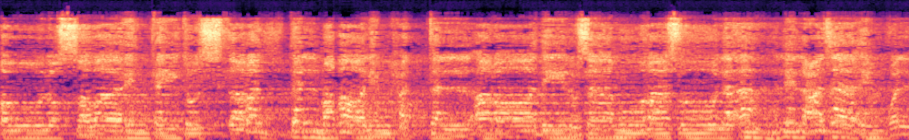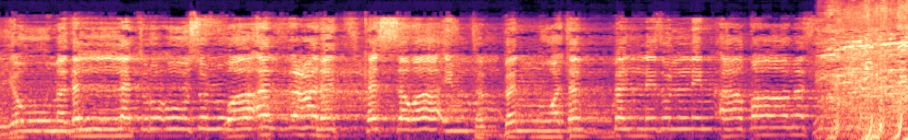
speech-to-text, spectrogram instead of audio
قول الصوارم كي تسترد المظالم حتى الأراذيل ساموا رسول أهل العزائم. واليوم ذلت رؤوس وأذعنت كالسوائم. تبا وتبا لذل أقام فيه.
